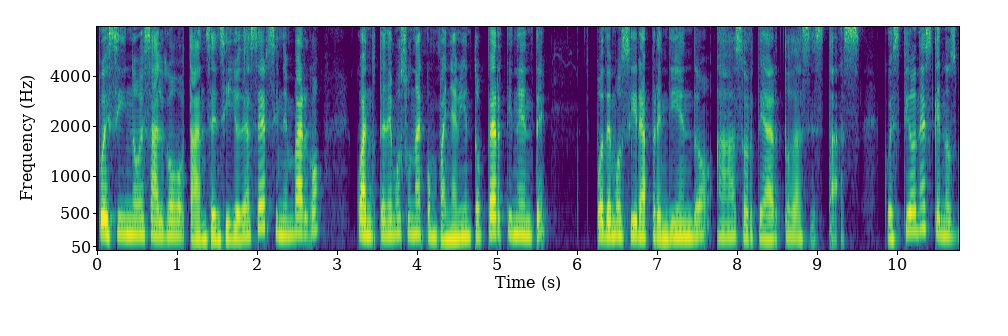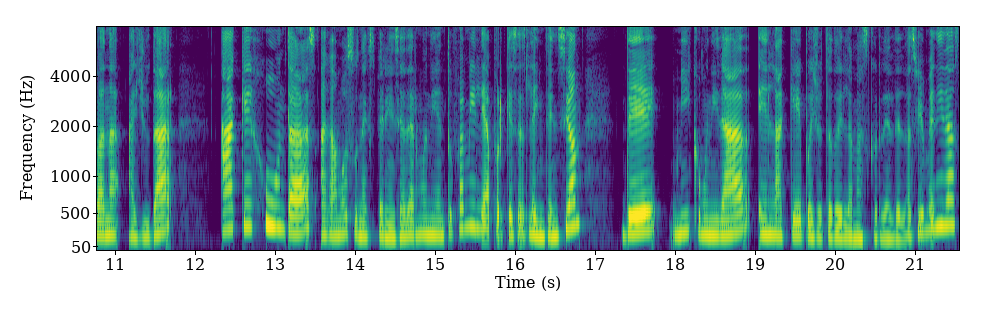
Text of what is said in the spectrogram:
pues sí, no es algo tan sencillo de hacer. Sin embargo, cuando tenemos un acompañamiento pertinente, podemos ir aprendiendo a sortear todas estas cuestiones que nos van a ayudar a que juntas hagamos una experiencia de armonía en tu familia, porque esa es la intención de mi comunidad en la que pues yo te doy la más cordial de las bienvenidas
